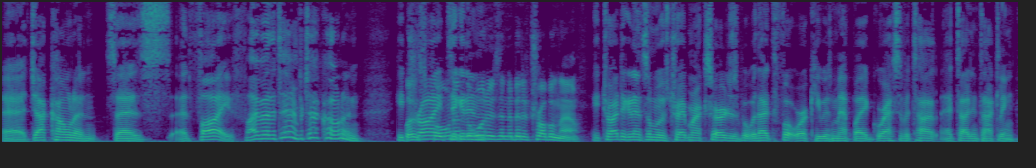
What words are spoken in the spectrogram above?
Uh, Jack Conan says at five. Five out of ten for Jack Conan. He Was tried Conan to get the in. one who's in a bit of trouble now? He tried to get in some of his trademark surges, but without the footwork, he was met by aggressive Ita- Italian tackling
